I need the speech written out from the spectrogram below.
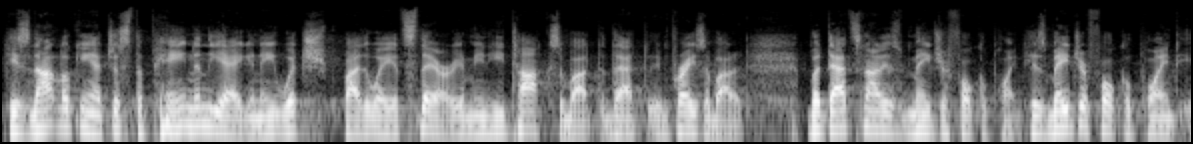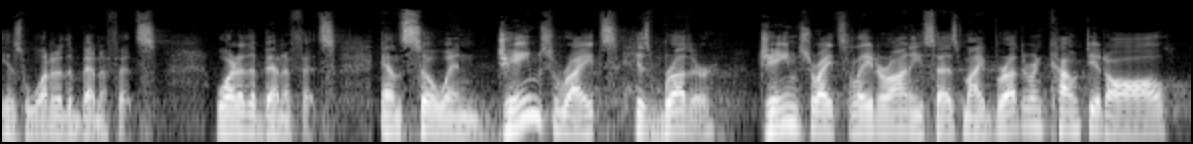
he's not looking at just the pain and the agony, which, by the way, it's there. I mean, he talks about that and prays about it. But that's not his major focal point. His major focal point is what are the benefits? What are the benefits? And so when James writes, his brother, James writes later on, he says, My brethren, count it all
